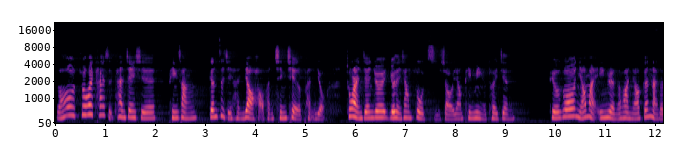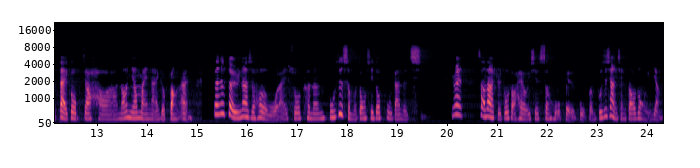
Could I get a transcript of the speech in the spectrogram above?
然后就会开始看见一些平常跟自己很要好、很亲切的朋友，突然间就会有点像做直销一样，拼命的推荐。比如说你要买音源的话，你要跟哪个代购比较好啊？然后你要买哪一个方案？但是对于那时候的我来说，可能不是什么东西都负担得起，因为上大学多少还有一些生活费的部分，不是像以前高中一样，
